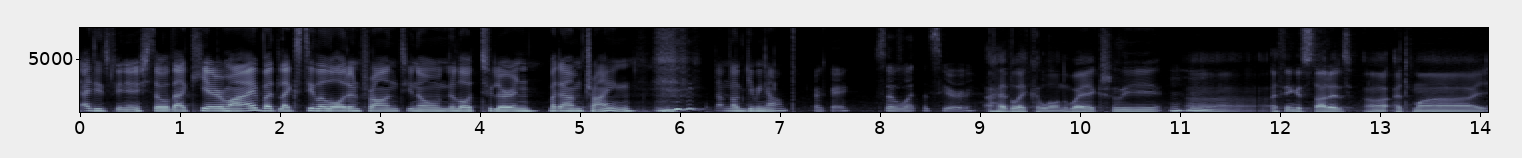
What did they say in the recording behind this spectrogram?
I did finish, so like here am I, but like still a lot in front, you know, a lot to learn. But I'm trying. I'm not giving up. Okay. So what was your? I had like a long way actually. Mhm. Uh, I think it started uh, at my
